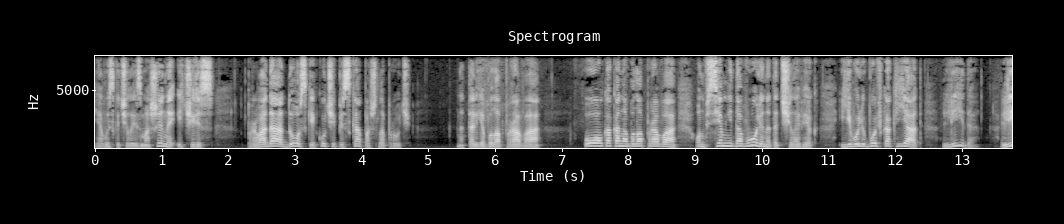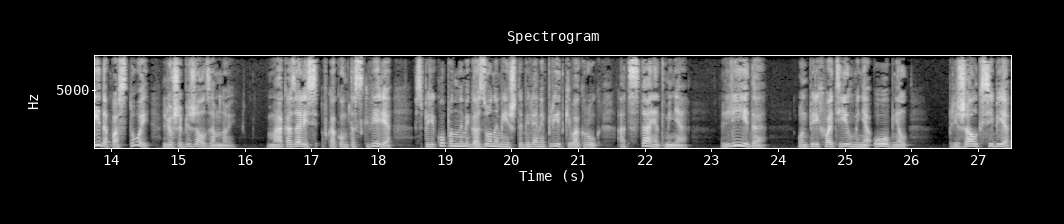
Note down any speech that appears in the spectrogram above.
Я выскочила из машины и через провода, доски, кучи песка пошла прочь. Наталья была права. О, как она была права! Он всем недоволен, этот человек, и его любовь как яд. Лида, «Лида, постой!» — Леша бежал за мной. Мы оказались в каком-то сквере с перекопанными газонами и штабелями плитки вокруг. «Отстань от меня!» «Лида!» Он перехватил меня, обнял, прижал к себе.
